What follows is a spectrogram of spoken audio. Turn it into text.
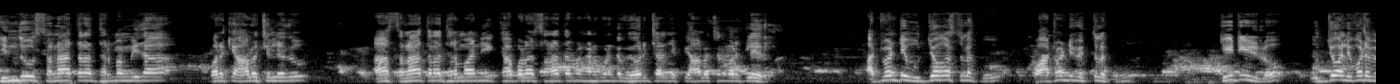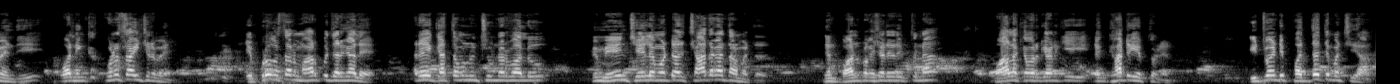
హిందూ సనాతన ధర్మం మీద వారికి ఆలోచన లేదు. ఆ సనాతన ధర్మాన్ని కాపాడాలి సనాతనానికి అనుగుణంగా వివరించాలని చెప్పి ఆలోచన వరకు లేదు. అటువంటి ఉద్యోగస్తులకు అటువంటి వ్యక్తులకు టీటీడీలో ఉద్యోగాలు ఇవ్వడం ఏంది వాళ్ళు ఇంకా కొనసాగించడమే. ఎప్పుడో ఒకసారి మార్పు జరగాలి. అరే గతం నుంచి ఉన్నారు వాళ్ళు. మేము ఏం చేయలేమంటే అది చేతగాంతనం అవుతుంది. నేను భాను ప్రకాష్ గారు చెప్తున్నా వాళ్ళకి వర్గానికి నేను ఘాటుగా చెప్తున్నాను ఇటువంటి పద్ధతి మంచిది కాదు.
